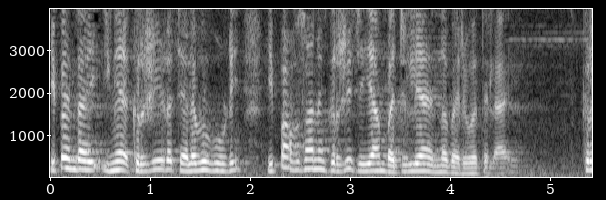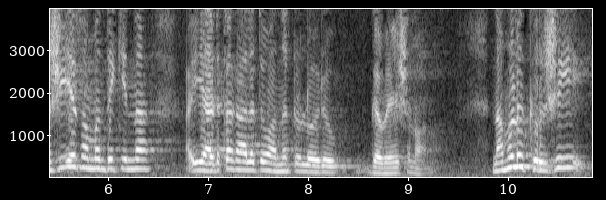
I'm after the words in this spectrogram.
ഇപ്പൊ എന്തായി ഇങ്ങനെ കൃഷിയുടെ ചെലവ് കൂടി ഇപ്പൊ അവസാനം കൃഷി ചെയ്യാൻ പറ്റില്ല എന്ന പരുവത്തിലായി. കൃഷിയെ സംബന്ധിക്കുന്ന ഈ അടുത്ത കാലത്ത് വന്നിട്ടുള്ള ഒരു ഗവേഷണമാണ്. നമ്മൾ കൃഷി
